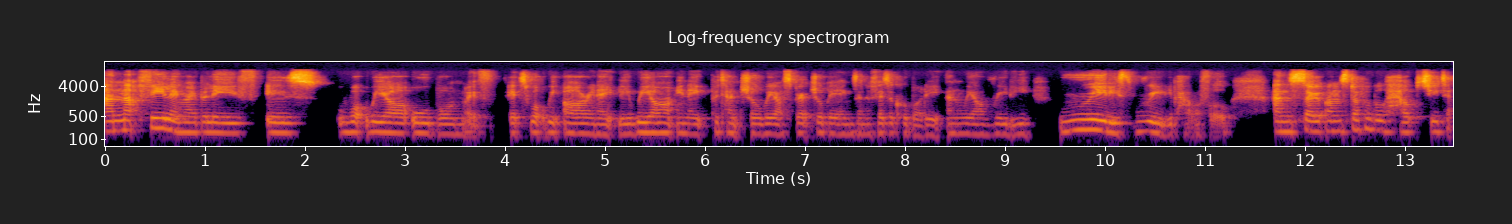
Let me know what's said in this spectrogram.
And that feeling, I believe, is what we are all born with. It's what we are innately. We are innate potential. We are spiritual beings in a physical body, and we are really, really, really powerful. And so, Unstoppable helps you to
